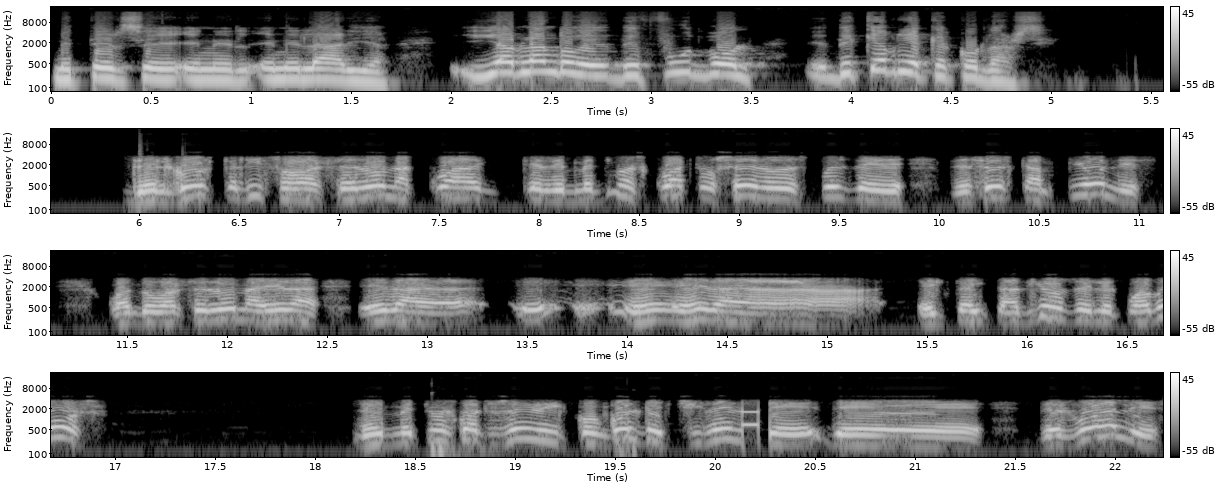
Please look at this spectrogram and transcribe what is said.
meterse en el, en el área. Y hablando de, de fútbol, ¿de qué habría que acordarse? del gol que le hizo Barcelona, que le metimos 4-0 después de, ser campeones, cuando Barcelona era era e, e, era el taitadios del Ecuador. Le metimos 4-0 y con gol de chilena de, de, de Ruales.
